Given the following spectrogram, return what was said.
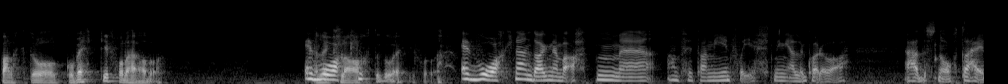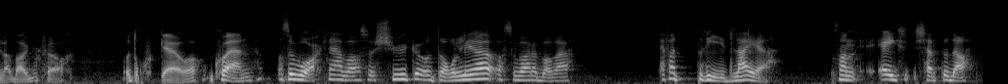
valgte å gå vekk fra det her? da? Jeg Eller klarte å gå vekk fra det? Jeg våkna en dag da jeg var 18 med amfetaminforgiftning, eller hva det var. Jeg hadde snorta hele dagen før og drukket og hva enn. Og så våkna jeg var så sjuk og dårlig, og så var det bare Jeg var dritleie. Sånn, jeg kjente det at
